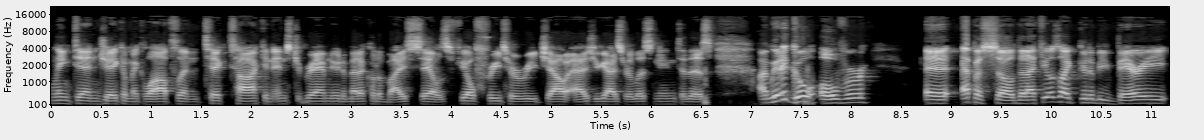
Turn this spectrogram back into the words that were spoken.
LinkedIn, Jacob McLaughlin, TikTok, and Instagram, new to medical device sales, feel free to reach out as you guys are listening to this. I'm going to go over episode that I feel is like going to be very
